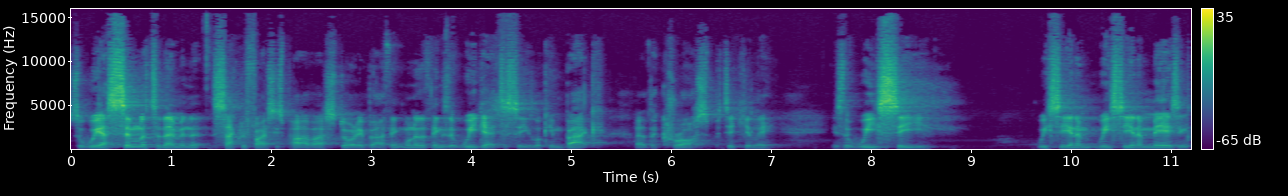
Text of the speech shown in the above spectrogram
So we are similar to them in that sacrifice is part of our story. But I think one of the things that we get to see looking back at the cross, particularly, is that we see we see an, we see an amazing.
